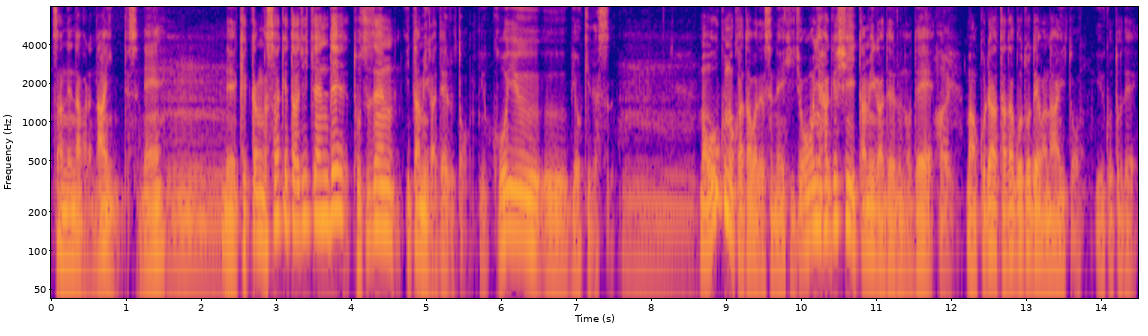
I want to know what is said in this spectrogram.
残念ながらないんですね。で血管が裂けた時点で突然痛みが出るというこういうう病気です。まあ、多くの方はですね非常に激しい痛みが出るので、はいまあ、これはただ事ではないということで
